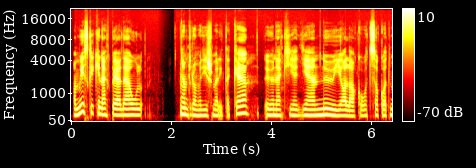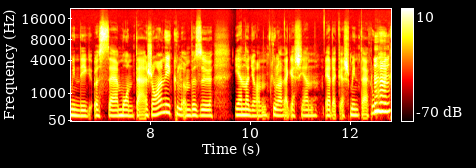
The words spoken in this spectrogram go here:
A Miss Kikinek például nem tudom, hogy ismeritek-e, ő neki egy ilyen női alakot szokott mindig összemontázsolni, különböző ilyen nagyon különleges, ilyen érdekes minták, ruhák, uh-huh.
